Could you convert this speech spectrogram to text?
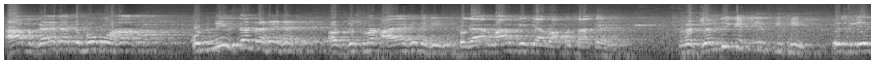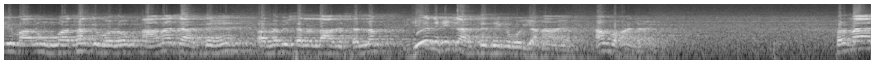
آپ گئے ہیں تبوک وہاں۔ انیس دن رہے ہیں اور دشمن آیا ہی نہیں۔ بغیر مار کے کیا واپس آ گئے ہیں؟ جلدی کس چیز کی تھی۔ اس لیے کہ معلوم ہوا تھا کہ وہ لوگ آنا چاہتے ہیں اور نبی صلی اللہ علیہ وسلم یہ نہیں چاہتے تھے کہ وہ یہاں آئیں۔ ہم وہاں جائیں۔ فرمایا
